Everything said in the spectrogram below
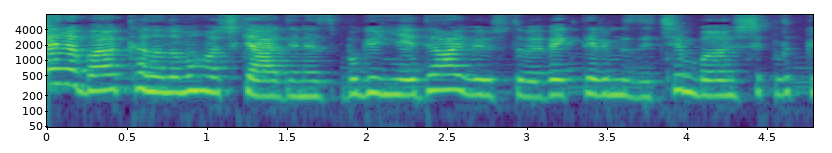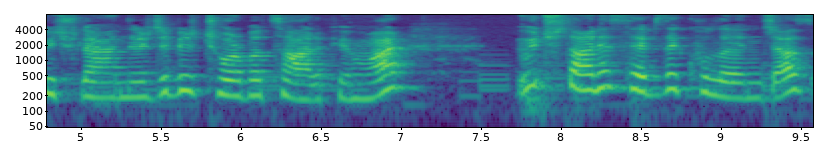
Merhaba kanalıma hoş geldiniz. Bugün 7 ay ve üstü bebeklerimiz için bağışıklık güçlendirici bir çorba tarifim var. 3 tane sebze kullanacağız.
